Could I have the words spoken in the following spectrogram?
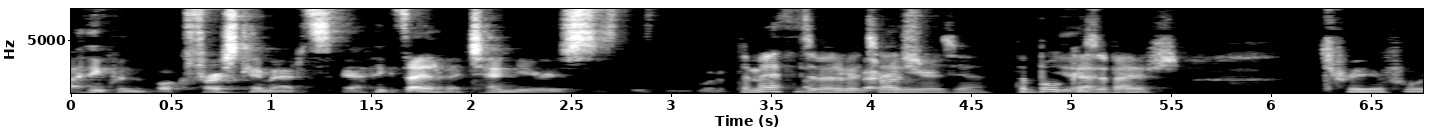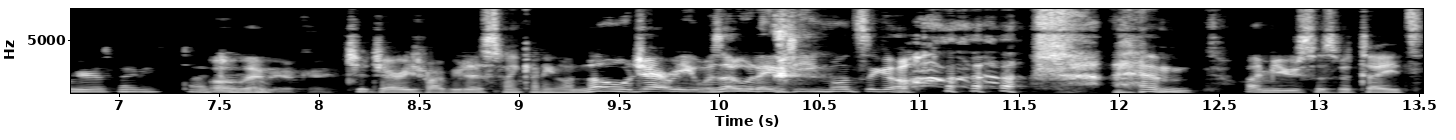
I think when the book first came out, it's, I think it's out about 10 years. The method's about About about ten years. Yeah, the book Yeah, is about three or four years, maybe. I Oh, don't know. maybe, okay. Gerry's probably listening, kind of going, "No, Jerry, it was out eighteen months ago." um, I'm useless with dates,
